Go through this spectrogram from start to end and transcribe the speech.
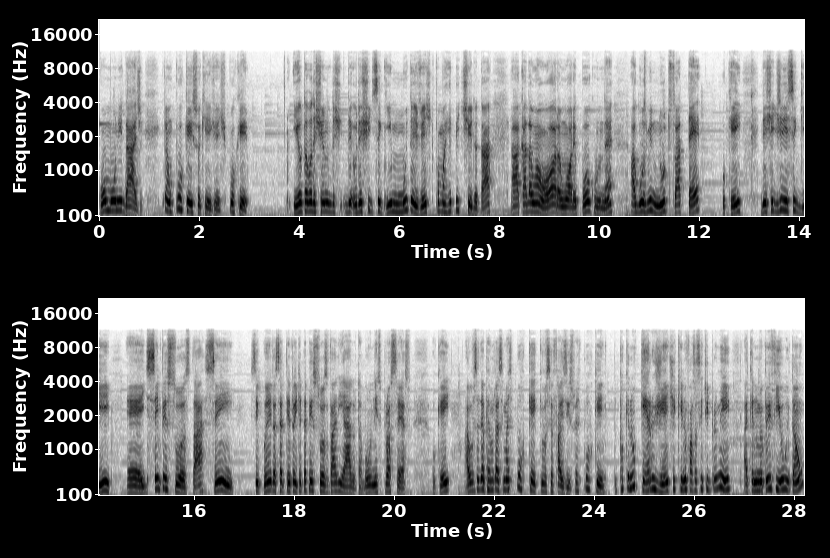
comunidade. Então, por que isso aqui, gente? Porque eu tava deixando, eu deixei de seguir muita gente de forma repetida, tá? A cada uma hora, uma hora e pouco, né? Alguns minutos até, ok? Deixei de seguir é, de 100 pessoas, tá? 100, 50, 70, 80 pessoas variado, tá bom? Nesse processo, ok? Aí você deve perguntar assim, mas por que que você faz isso? Mas por quê? Porque não quero gente que não faça sentido para mim, aqui no meu perfil. Então,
